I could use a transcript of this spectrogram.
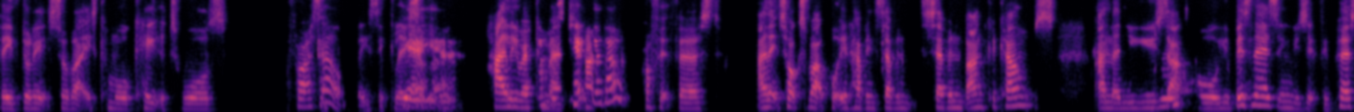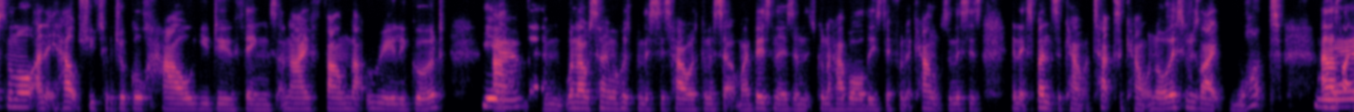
they've done it so that it's more catered towards for ourselves, basically. Yeah, so yeah. highly recommend check that out. Profit First. And it talks about putting having seven seven bank accounts. And then you use Mhm. that for your business and use it for your personal, and it helps you to juggle how you do things. And I found that really good. Yeah. And um, when I was telling my husband, this is how I was going to set up my business, and it's going to have all these different accounts, and this is an expense account, a tax account, and all this. He was like, "What?" And I was like,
